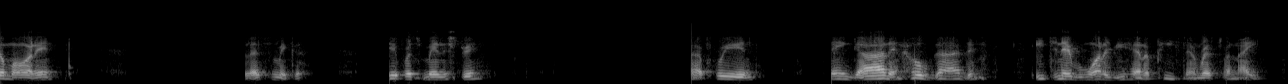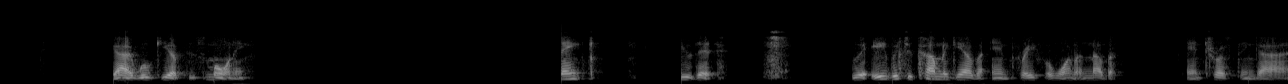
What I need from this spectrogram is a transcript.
Good morning. Let's make a difference ministry. I pray and thank God and hope God that each and every one of you had a peace and restful night. God woke you up this morning. Thank you that we're able to come together and pray for one another and trust in God.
